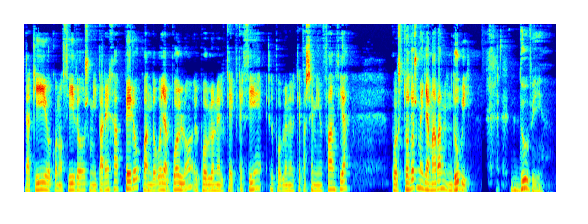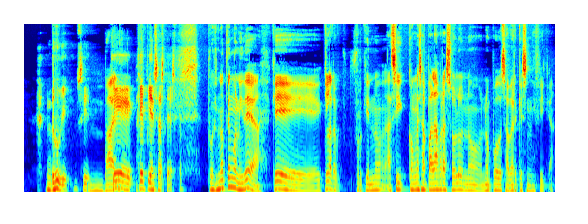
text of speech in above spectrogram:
de aquí o conocidos o mi pareja, pero cuando voy al pueblo, el pueblo en el que crecí, el pueblo en el que pasé mi infancia, pues todos me llamaban Dubi. Dubi. Dubi, sí. ¿Qué, ¿Qué, piensas de esto? Pues no tengo ni idea. Que, claro, porque no, así con esa palabra solo no, no puedo saber qué significa.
